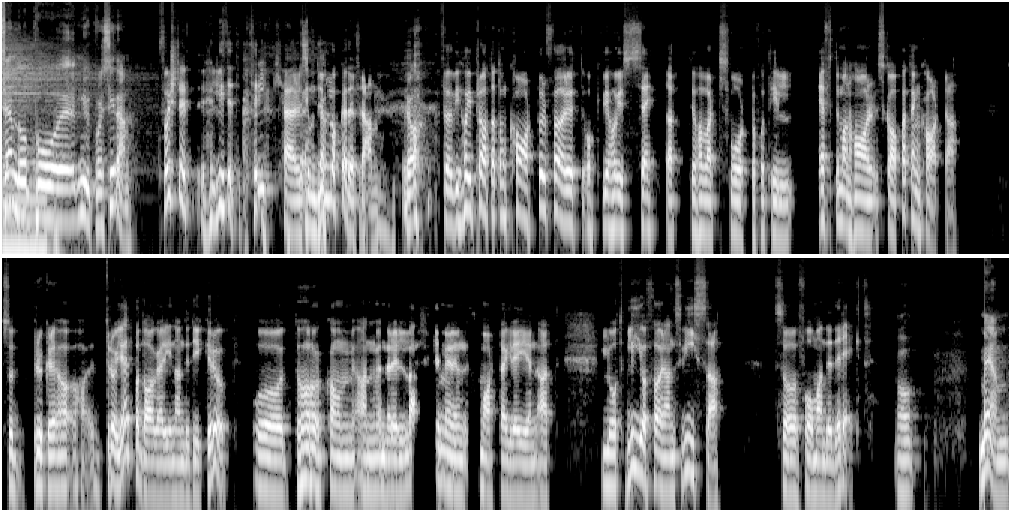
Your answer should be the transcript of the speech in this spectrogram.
Sen då på eh, mjukvarusidan. Först ett litet trick här som du lockade fram. Ja, För vi har ju pratat om kartor förut och vi har ju sett att det har varit svårt att få till, efter man har skapat en karta, så brukar det dröja ett par dagar innan det dyker upp. Och då kom användare Larske med den smarta grejen att låt bli att förhandsvisa så får man det direkt. ja. Men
